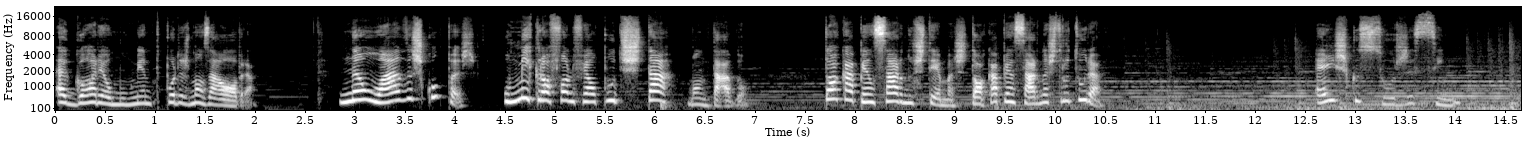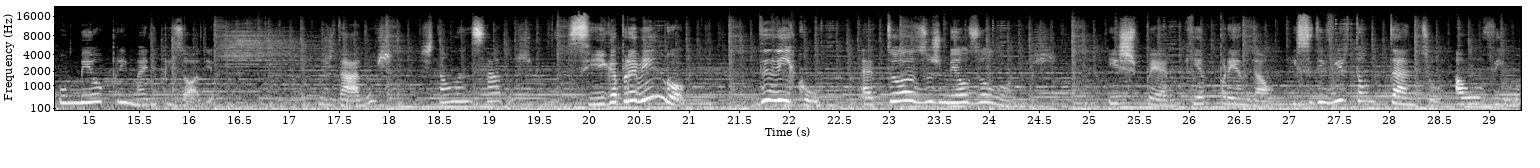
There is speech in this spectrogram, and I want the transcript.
Agora é o momento de pôr as mãos à obra. Não há desculpas. O microfone felpudo está montado. Toca a pensar nos temas, toca a pensar na estrutura. Eis que surge assim o meu primeiro episódio. Os dados estão lançados. Siga para bingo! Dedico a todos os meus alunos e espero que aprendam e se divirtam tanto ao ouvi-lo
